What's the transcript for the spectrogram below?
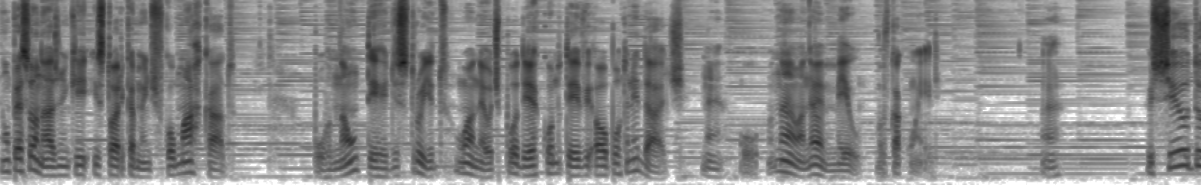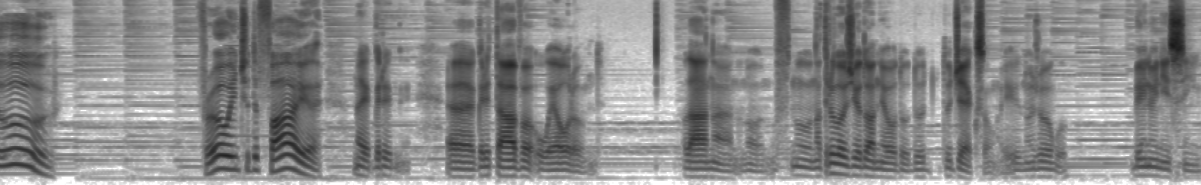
é um personagem que historicamente ficou marcado por não ter destruído o Anel de Poder quando teve a oportunidade. Né? Ou, não, o anel é meu, vou ficar com ele. Né? Isildur! Throw into the fire! Né? Uh, gritava o Elrond lá na, no, no, na trilogia do Anel do, do, do, Jackson, ele no jogo, bem no início.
